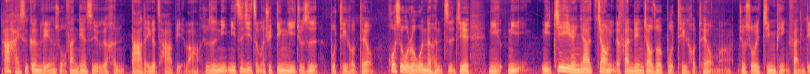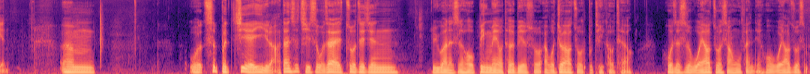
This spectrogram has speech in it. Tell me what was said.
它还是跟连锁饭店是有一个很大的一个差别吧？就是你你自己怎么去定义就是 boutique hotel，或是我若问的很直接，你你你介意人家叫你的饭店叫做 boutique hotel 吗？就所谓精品饭店？嗯，我是不介意啦，但是其实我在做这间。旅馆的时候，并没有特别说，哎，我就要做 boutique hotel，或者是我要做商务饭店，或我要做什么，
